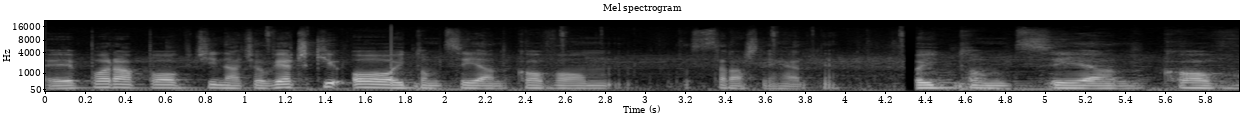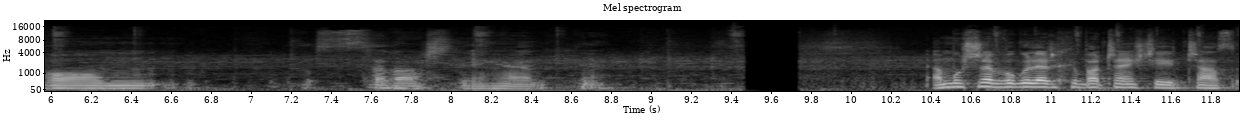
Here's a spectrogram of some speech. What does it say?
y, pora poobcinać owieczki. Oj, tą cyjankową strasznie chętnie. Oj, tą cyjankową strasznie chętnie. Ja muszę w ogóle chyba częściej, czas,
